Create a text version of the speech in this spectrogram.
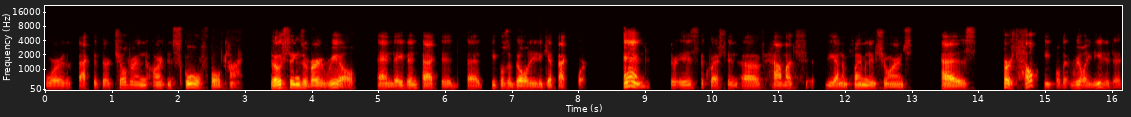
or the fact that their children aren't in school full time. Those things are very real and they've impacted uh, people's ability to get back to work. And there is the question of how much the unemployment insurance has first helped people that really needed it,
